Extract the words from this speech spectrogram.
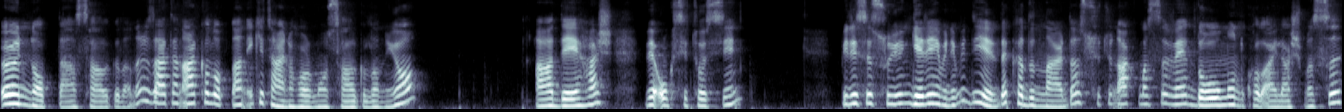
ön lobdan salgılanır. Zaten arka lobdan iki tane hormon salgılanıyor. ADH ve oksitosin. Birisi suyun geri emilimi, diğeri de kadınlarda sütün akması ve doğumun kolaylaşması.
